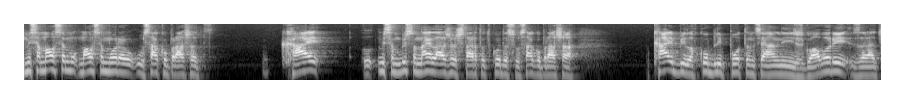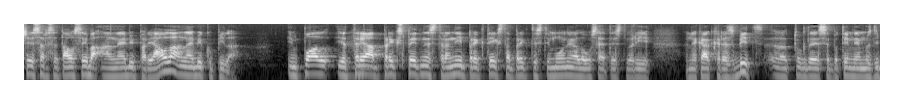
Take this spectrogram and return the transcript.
mislim, malo se, mal se mora vsak vprašati, kaj, mislim, v bistvu najlažje štarte tako, da se vsak vpraša, kaj bi lahko bili potencijalni izgovori, zaradi česar se ta oseba ali ne bi prijavila ali ne bi kupila. In pol je treba prek spletne strani, prek teksta, prek testimonijalov vse te stvari nekako razbiti, uh, tako da se potem njemu zdi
